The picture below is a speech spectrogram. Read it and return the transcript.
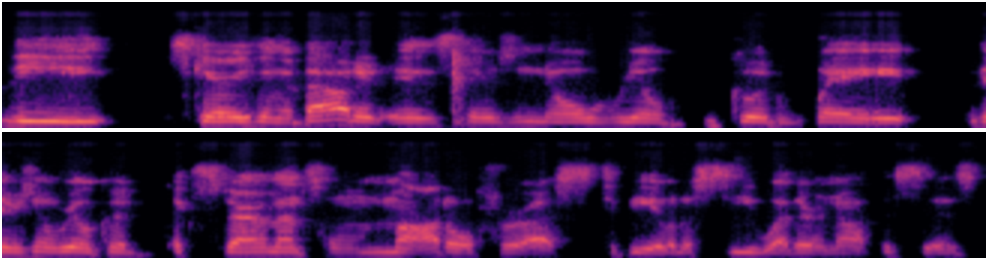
the scary thing about it is there's no real good way, there's no real good experimental model for us to be able to see whether or not this is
